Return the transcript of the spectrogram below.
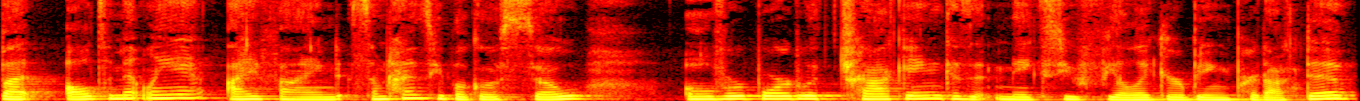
But ultimately, I find sometimes people go so overboard with tracking because it makes you feel like you're being productive.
